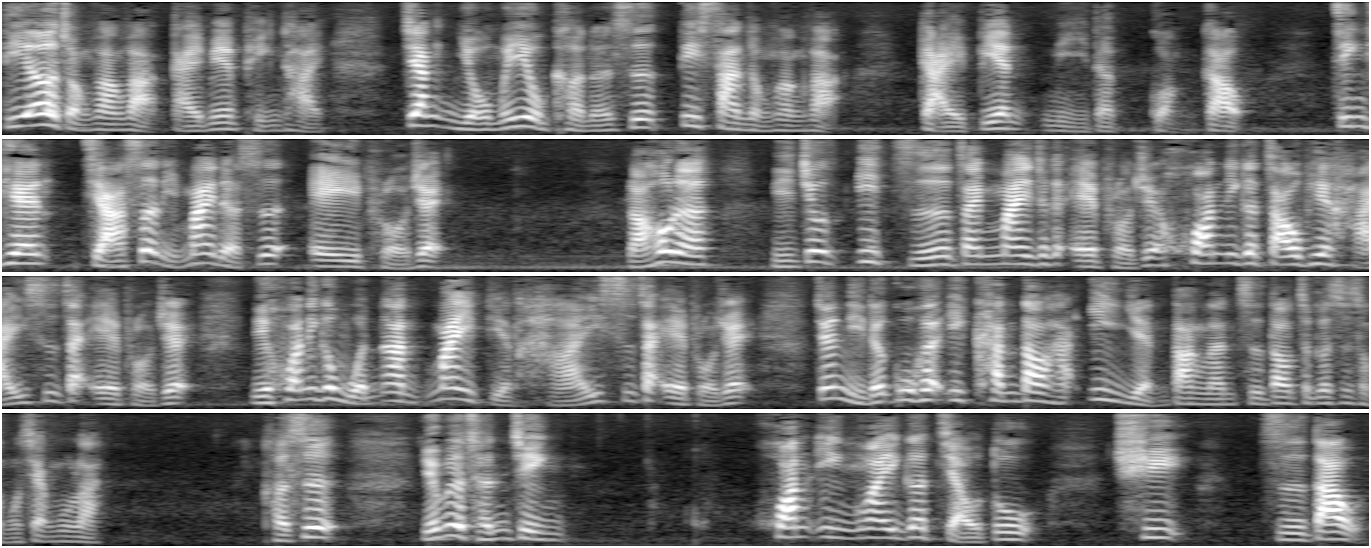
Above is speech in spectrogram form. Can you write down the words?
第二种方法改变平台，这样有没有可能是第三种方法改变你的广告？今天假设你卖的是 A project，然后呢？你就一直在卖这个 A project，换一个照片还是在 A project，你换一个文案卖点还是在 A project，这样你的顾客一看到他一眼当然知道这个是什么项目了。可是有没有曾经换另外一个角度去知道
